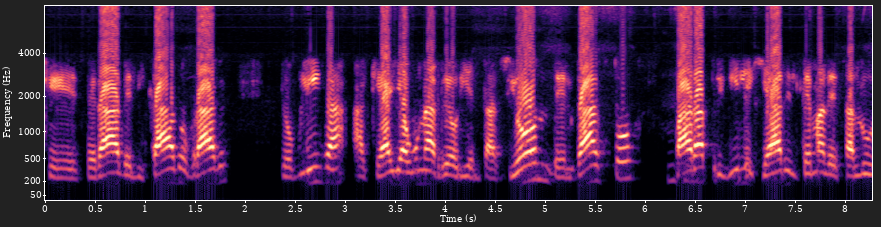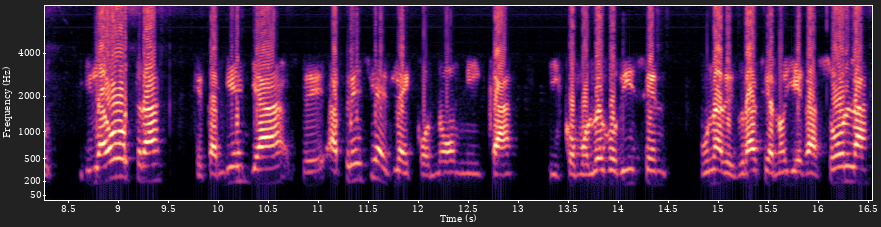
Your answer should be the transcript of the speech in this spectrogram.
que será delicado, grave, que obliga a que haya una reorientación del gasto para privilegiar el tema de salud. Y la otra, que también ya se aprecia, es la económica, y como luego dicen, una desgracia no llega sola,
